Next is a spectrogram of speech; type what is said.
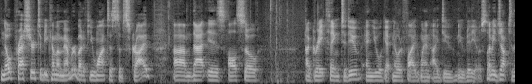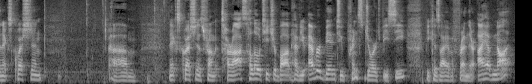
no pressure to become a member, but if you want to subscribe, um, that is also a great thing to do, and you will get notified when I do new videos. Let me jump to the next question. Um, next question is from Taras. Hello, Teacher Bob. Have you ever been to Prince George, BC? Because I have a friend there. I have not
